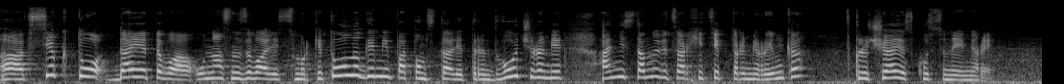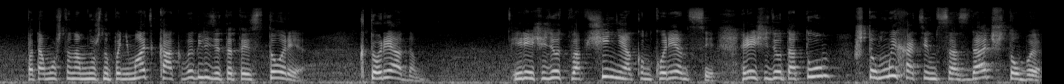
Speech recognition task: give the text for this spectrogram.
А, все, кто до этого у нас назывались маркетологами, потом стали трендвотчерами, они становятся архитекторами рынка, включая искусственные миры. Потому что нам нужно понимать, как выглядит эта история, кто рядом. И речь идет вообще не о конкуренции. Речь идет о том, что мы хотим создать, чтобы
